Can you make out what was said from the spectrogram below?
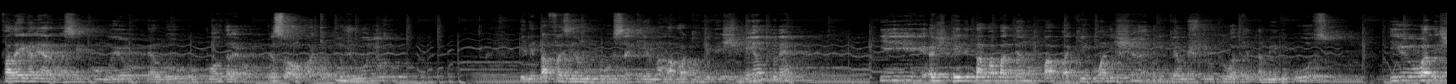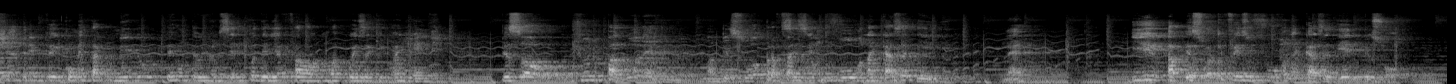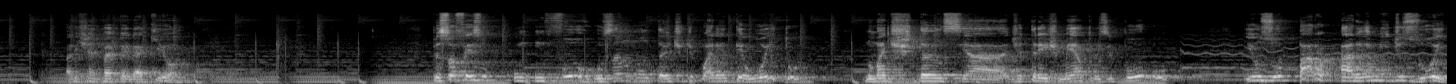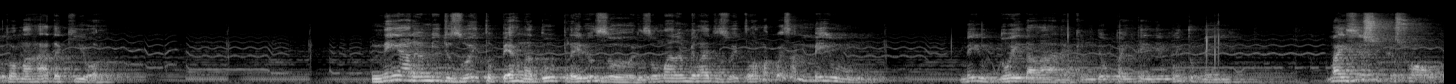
Fala aí galera, você como eu é louco por drywall. Pessoal, aqui com o Júnior, ele tá fazendo um curso aqui na La Revestimento, né? E ele tava batendo um papo aqui com o Alexandre, que é o instrutor aqui também do curso. E o Alexandre veio comentar comigo, eu perguntei ao Júnior se ele poderia falar alguma coisa aqui com a gente. Pessoal, o Júnior pagou, né, uma pessoa para fazer um forro na casa dele, né? E a pessoa que fez o forro na casa dele, pessoal, o Alexandre vai pegar aqui, ó. A pessoa fez um, um, forro usando um montante de 48 numa distância de 3 metros e pouco e usou para arame 18 amarrado aqui, ó. Nem arame 18 perna dupla ele usou, ele usou um arame lá 18 lá, uma coisa meio meio doida lá, né, que não deu para entender muito bem. Mas isso, pessoal,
